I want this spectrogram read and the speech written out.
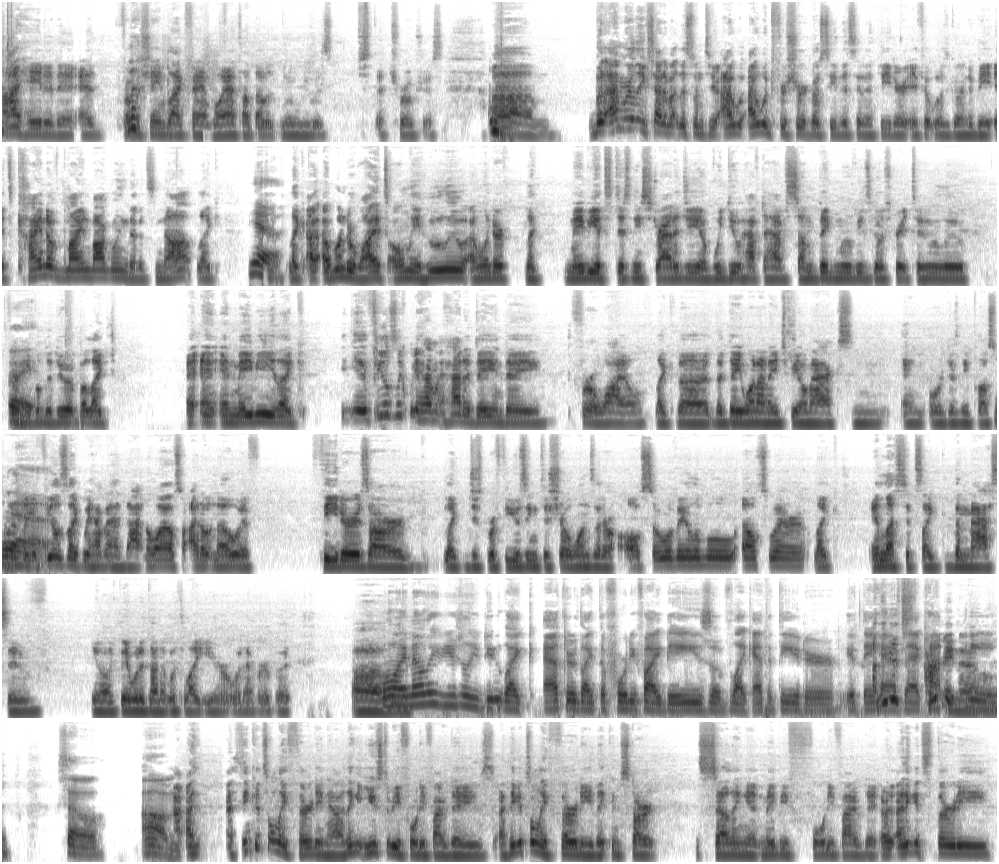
I hated it, and from a Shane Black fanboy, I thought that was, movie was just atrocious. Um, but I'm really excited about this one too. I, w- I would for sure go see this in a theater if it was going to be. It's kind of mind boggling that it's not like Yeah. like I, I wonder why it's only Hulu. I wonder like maybe it's Disney's strategy of we do have to have some big movies go straight to Hulu for Right. people to do it, but like and, and maybe like it feels like we haven't had a day and day for a while, like the the day one on HBO Max and and or Disney Plus. Like Yeah. it feels like we haven't had that in a while. So I don't know if theaters are like just refusing to show ones that are also available elsewhere, like unless it's like the massive, you know, like they would have done it with Lightyear or whatever. But um, Well, I know they usually do like after like the 45 days of like at the theater if they I have that kind of now. thing. So, um, I, I think it's only 30 now. I think it used to be 45 days. I think it's only 30. They can start selling it maybe 45 days. I think it's 30.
